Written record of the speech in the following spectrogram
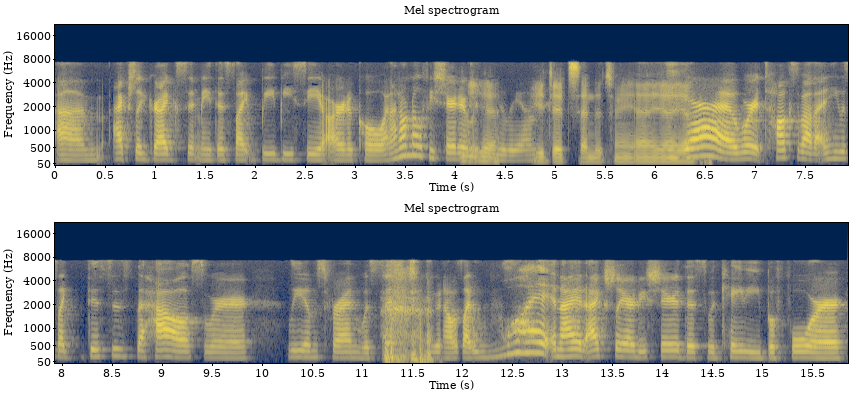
um, actually Greg sent me this like BBC article, and I don't know if he shared it with yeah, you, Liam. he did send it to me. Yeah, yeah, yeah. Yeah, where it talks about that, and he was like, "This is the house where Liam's friend was sent to," and I was like, "What?" And I had actually already shared this with Katie before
